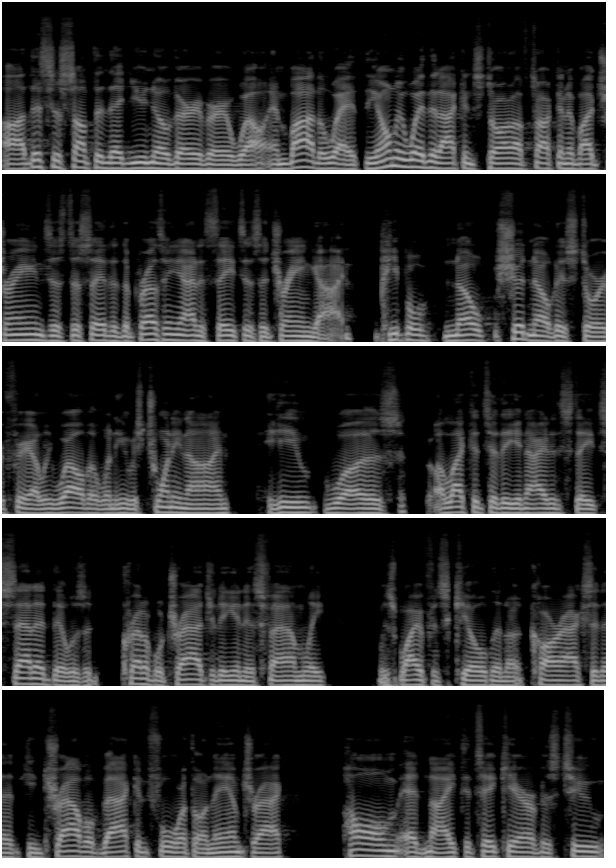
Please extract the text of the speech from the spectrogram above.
uh, this is something that you know very, very well. And by the way, the only way that I can start off talking about trains is to say that the President of the United States is a train guy. People know should know his story fairly well that when he was 29, he was elected to the United States Senate. There was a incredible tragedy in his family. His wife was killed in a car accident. He traveled back and forth on Amtrak home at night to take care of his two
